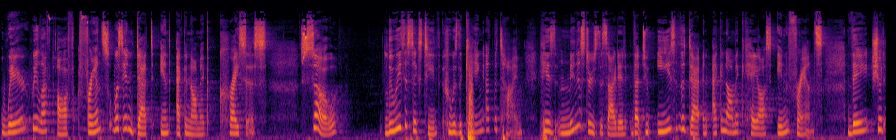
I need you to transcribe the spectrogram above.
Where we left off, France was in debt and economic crisis. So, Louis XVI, who was the king at the time, his ministers decided that to ease the debt and economic chaos in France, they should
